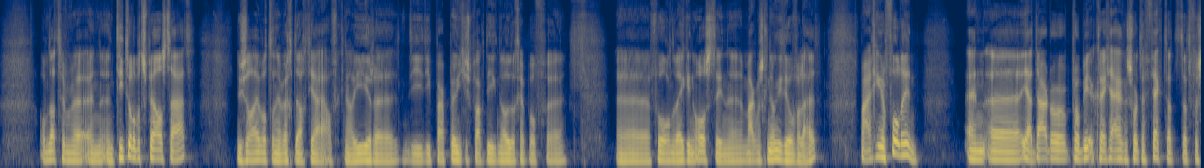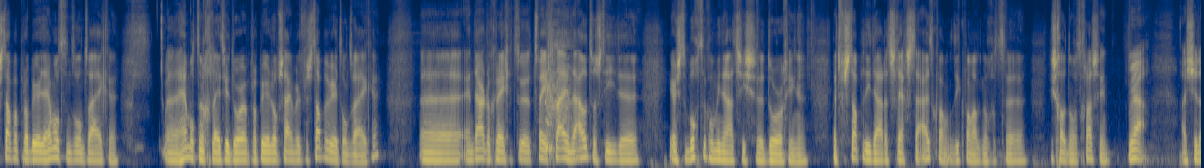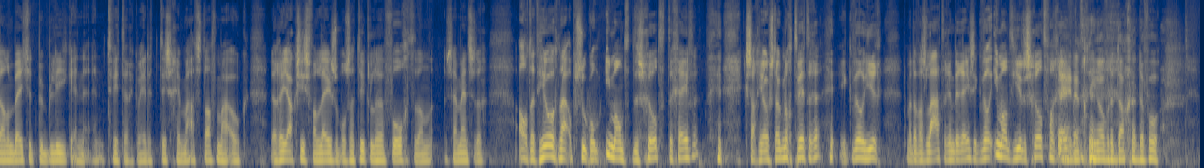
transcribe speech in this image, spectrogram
Omdat er een, een titel op het spel staat. Nu zal Hamilton hebben gedacht, ja, of ik nou hier eh, die, die paar puntjes pak die ik nodig heb. Of eh, eh, volgende week in Austin, eh, maakt misschien ook niet heel veel uit. Maar hij ging er vol in. En eh, ja, daardoor probeer, kreeg je eigenlijk een soort effect dat, dat Verstappen probeerde Hamilton te ontwijken. Eh, Hamilton gleed weer door en probeerde op zijn beurt Verstappen weer te ontwijken. Eh, en daardoor kreeg je t- twee glijdende auto's die de eerste bochtencombinaties eh, doorgingen. Met Verstappen die daar het slechtste uitkwam. Want die, kwam ook nog het, eh, die schoot nog het gras in. Ja, als je dan een beetje het publiek en, en Twitter, ik weet het, het is geen maatstaf, maar ook de reacties van lezers op onze artikelen volgt, dan zijn mensen er altijd heel erg naar op zoek om iemand de schuld te geven. ik zag Joost ook nog twitteren. Ik wil hier, maar dat was later in de race, ik wil iemand hier de schuld van Nee, geven. dat ging over de dag daarvoor.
